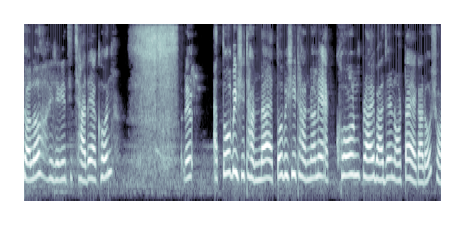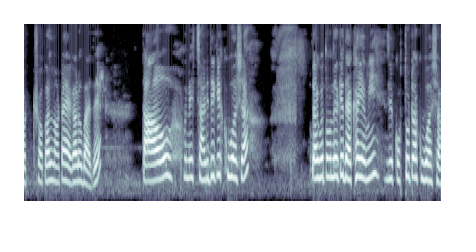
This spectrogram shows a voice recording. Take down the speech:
চলো এসে গেছি ছাদে এখন। মানে এত বেশি ঠান্ডা, এত বেশি ঠান্ডা মানে এখন প্রায় বাজে নটা এগারো সকাল নটা এগারো বাজে। তাও মানে চারিদিকে কুয়াশা। একবার তোমাদেরকে দেখাই আমি যে কতটা কুয়াশা।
